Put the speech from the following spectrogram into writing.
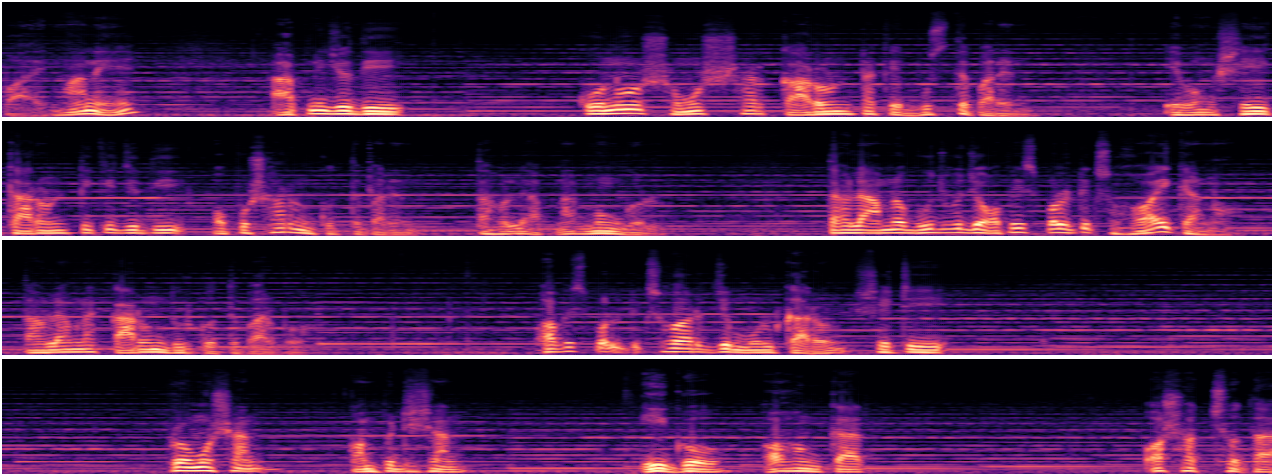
পায়। মানে আপনি যদি কোনো সমস্যার কারণটাকে বুঝতে পারেন এবং সেই কারণটিকে যদি অপসারণ করতে পারেন, তাহলে আপনার মঙ্গল। তাহলে আমরা বুঝব যে অফিস পলিটিক্স হয় কেন? তাহলে আমরা কারণ দূর করতে পারব। অফিস পলিটিক্স হওয়ার যে মূল কারণ, সেটি প্রমোশন, কম্পিটিশন, ইগো, অহংকার, অস্বচ্ছতা,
